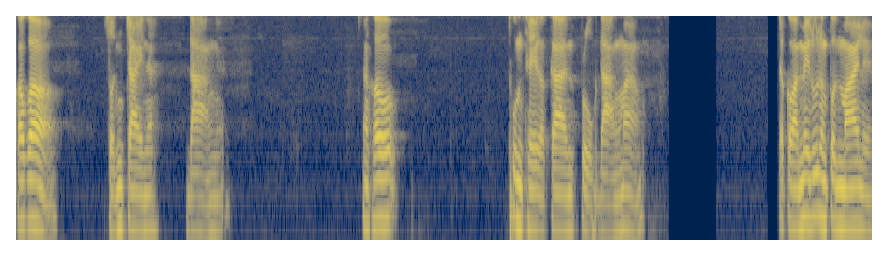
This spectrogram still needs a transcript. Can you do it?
เขาก็สนใจนะ ด่างเนี่ยเขาทุ่มเทกับการปลูกด่างมาก แต่ก่อนไม่รู้เรื่องต้นไม้เลย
